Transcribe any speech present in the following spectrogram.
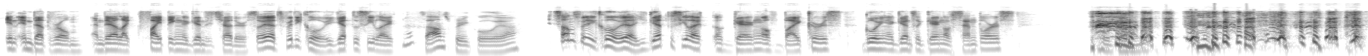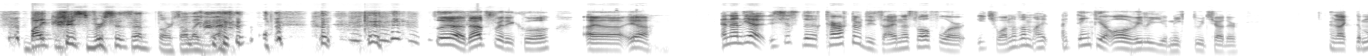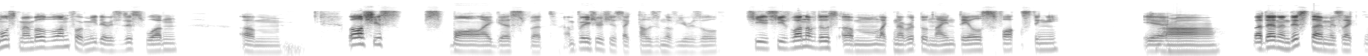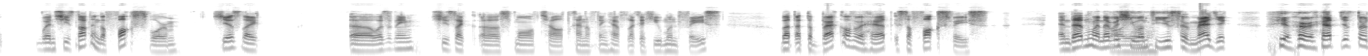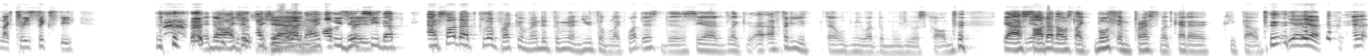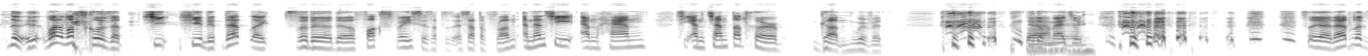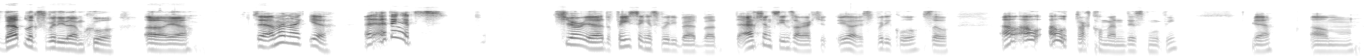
in in that realm, and they're like fighting against each other. So yeah, it's pretty cool. You get to see like That sounds pretty cool, yeah. it sounds pretty cool. Yeah, you get to see like a gang of bikers going against a gang of centaurs. Bikers versus centaurs. I like that. so yeah, that's pretty cool. Uh, yeah, and then yeah, it's just the character design as well for each one of them. I I think they're all really unique to each other. Like the most memorable one for me, there is this one. Um, well, she's small, I guess, but I'm pretty sure she's like thousands of years old. She she's one of those um like Naruto Nine Tails fox thingy. Yeah. Ah, But then in this time, it's like when she's not in the fox form, she has like, uh, what's the name? She's like a small child kind of thing, have like a human face, but at the back of her head is a fox face. And then whenever Oh, she yeah, wants to use her magic, her head just turned like 360. I know. I should. I should. Like, I actually did see that. I saw that clip recommended to me on YouTube. Like, what is this? Yeah. Like after you told me what the movie was called. yeah, I saw Yeah. that. I was like both impressed but kind of creeped out. yeah, yeah. And the, what what's cool is that she she did that like so the the fox face is at the, is at the front, and then she enhan she enchanted her gun with it with the magic. so yeah, that looks that looks really damn cool. Uh, yeah. So I mean, like, yeah, I, I think it's sure. Yeah, the pacing is really bad, but the action scenes are actually yeah, it's pretty cool. So I'll I'll I would recommend this movie. Yeah. Um.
